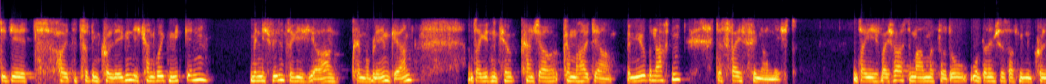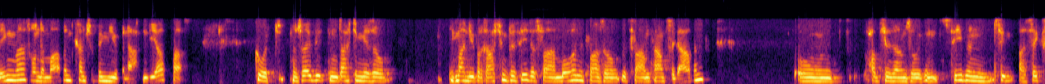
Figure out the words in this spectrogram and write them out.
sie geht heute zu den Kollegen, ich kann ruhig mitgehen, wenn ich will. Sage ich, ja, kein Problem, gern. Und sage ich, dann kannst ja, können wir heute ja bei mir übernachten. Das weiß sie noch nicht. Und sage ich, weißt du was, dann machen wir so, du unternimmst das mit den Kollegen was und am Abend kannst du bei mir übernachten. Ja, passt. Gut, dann, schreibe ich, dann dachte ich mir so, ich mache eine Überraschung für sie. Das war am Morgen, das war so, das war am Samstagabend. Und habe sie dann so um sieben, sieben, äh, sechs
